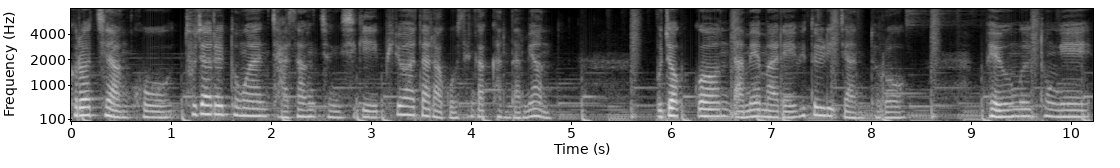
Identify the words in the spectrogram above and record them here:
그렇지 않고 투자를 통한 자산 증식이 필요하다라고 생각한다면 무조건 남의 말에 휘둘리지 않도록 배움을 통해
